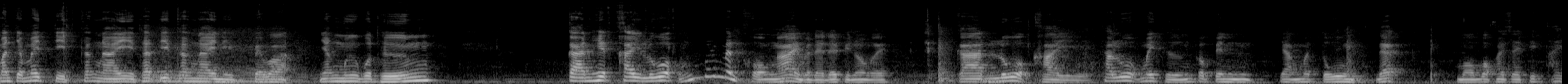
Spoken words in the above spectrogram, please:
มันจะไม่ติดข้างใน ถ้าติดข้างในนี่แปลว่ายังมือบ่ถึง การเฮ็ดไข่ลวกมันเป็นของง่ายไปได้ได้อพี่น้องเอ้ยการลวกไข่ ถ้าลวกไม่ถึงก็เป็น ยางมะตูมและหมอบอกให้ใส่พริกไทย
